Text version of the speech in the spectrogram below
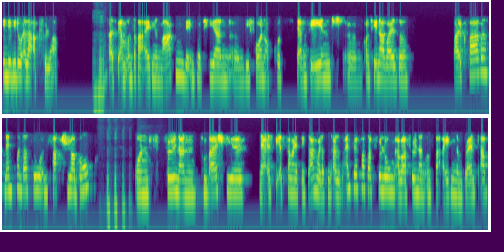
individuelle Abfüller. Mhm. Das heißt, wir haben unsere eigenen Marken, wir importieren, äh, wie vorhin auch kurz erwähnt, äh, containerweise Balkware, nennt man das so im Fachjargon. und füllen dann zum Beispiel, ja, SDS kann man jetzt nicht sagen, weil das sind alles Einzelfassabfüllungen, aber füllen dann unsere eigenen Brands ab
